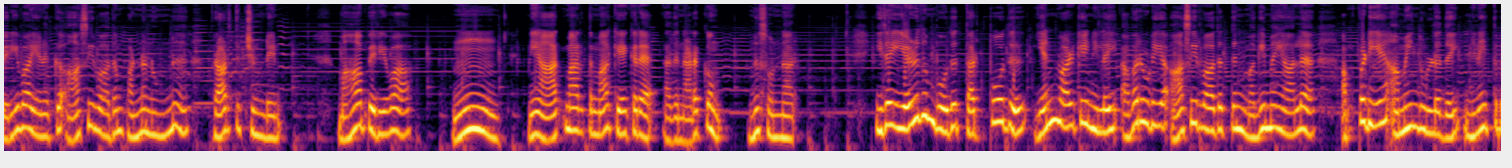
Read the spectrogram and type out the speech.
பெரியவா எனக்கு ஆசீர்வாதம் பண்ணணும்னு பிரார்த்திச்சுண்டேன். மகா பெரியவா ம் நீ ஆத்மார்த்தமாக கேட்குற அது நடக்கும்னு சொன்னார். இதை எழுதும்போது தற்போது என் வாழ்க்கை நிலை அவருடைய ஆசீர்வாதத்தின் மகிமையால அப்படியே அமைந்துள்ளதை நினைத்து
